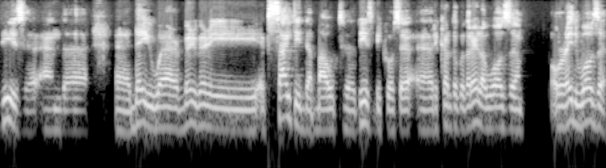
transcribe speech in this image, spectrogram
this and they were very, very excited about this because Riccardo Cotarella was already was a,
